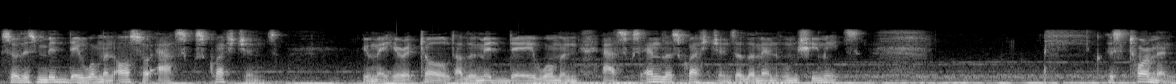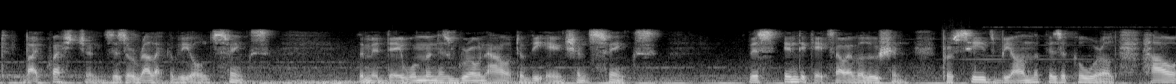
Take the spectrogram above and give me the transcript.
so this midday woman also asks questions. You may hear it told how the midday woman asks endless questions of the men whom she meets. This torment by questions is a relic of the old Sphinx. The midday woman has grown out of the ancient Sphinx. This indicates how evolution proceeds beyond the physical world, how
